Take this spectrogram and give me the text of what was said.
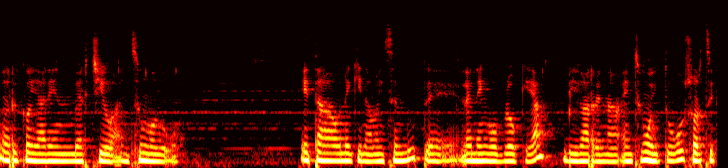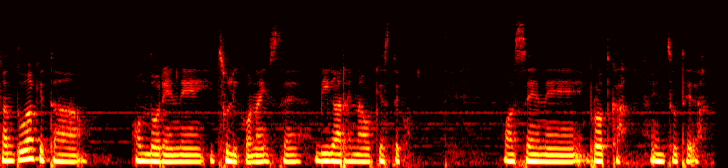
herrikoiaren bertsioa entzungo dugu. Eta honekin amaitzen dut e, lehenengo blokea, bigarrena entzungo ditugu, sortzi kantuak eta ondoren e, itzuliko naiz e, bigarrena aurkezteko. Oazen e, brotka entzutera.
